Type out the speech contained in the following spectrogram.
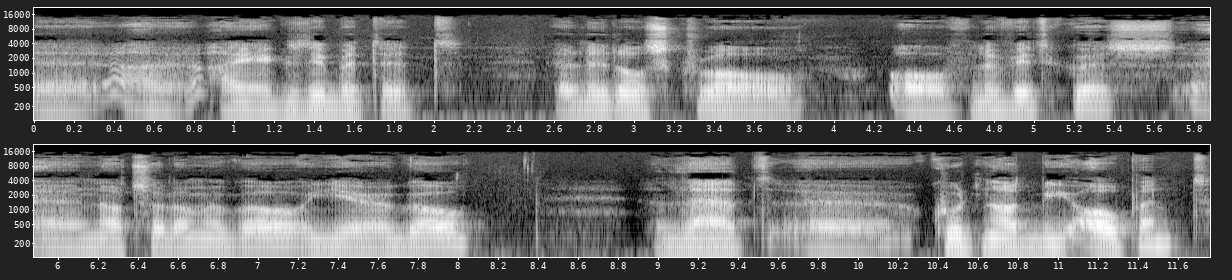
Uh, I, I, exhibited a little scroll of Leviticus uh, not so long ago, a year ago, that uh, could not be opened.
